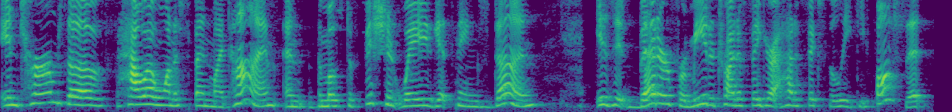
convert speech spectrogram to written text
in terms of how I want to spend my time and the most efficient way to get things done, is it better for me to try to figure out how to fix the leaky faucet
